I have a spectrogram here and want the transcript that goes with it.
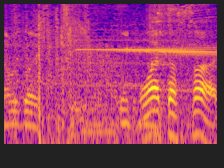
I was like... blinking. What the fuck?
